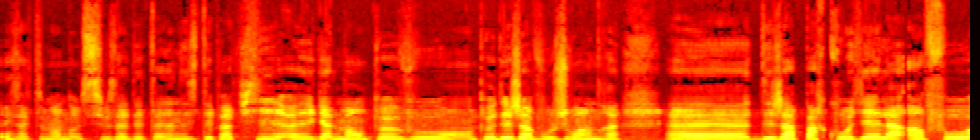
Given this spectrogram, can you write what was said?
Exactement. Donc si vous des talents, n'hésitez pas. Puis euh, également, on peut vous, on peut déjà vous joindre euh, déjà par courriel à info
